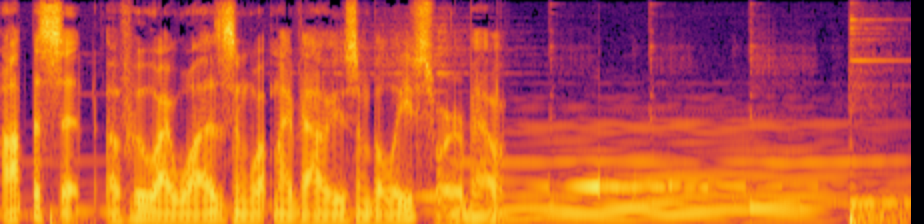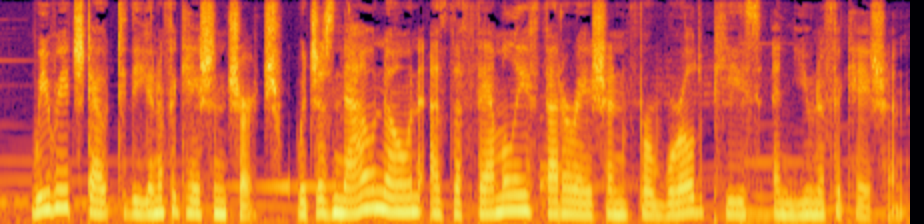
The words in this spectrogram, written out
opposite of who I was and what my values and beliefs were about. We reached out to the Unification Church, which is now known as the Family Federation for World Peace and Unification.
